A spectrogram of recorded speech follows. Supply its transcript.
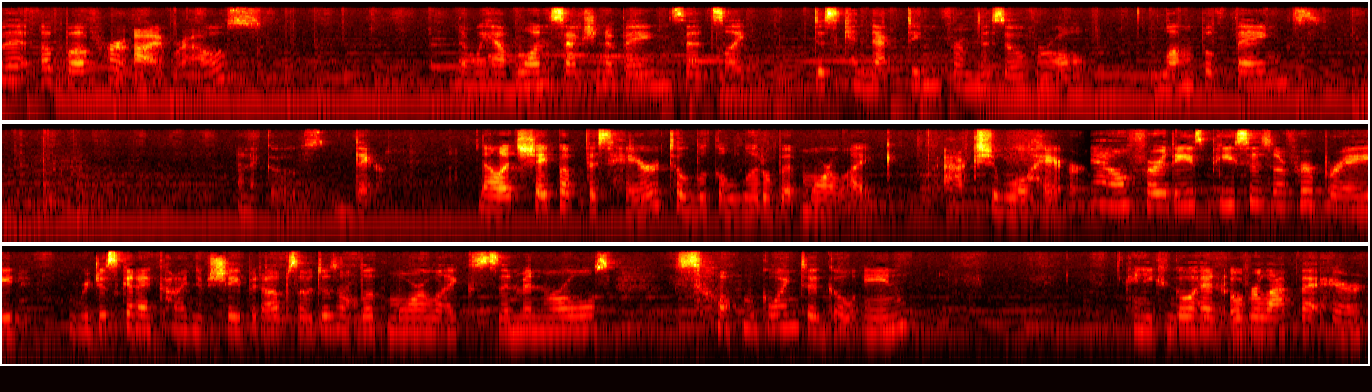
bit above her eyebrows. And then we have one section of bangs that's like disconnecting from this overall lump of bangs. And it goes there. Now let's shape up this hair to look a little bit more like actual hair. Now for these pieces of her braid, we're just gonna kind of shape it up so it doesn't look more like cinnamon rolls. So I'm going to go in and you can go ahead and overlap that hair,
